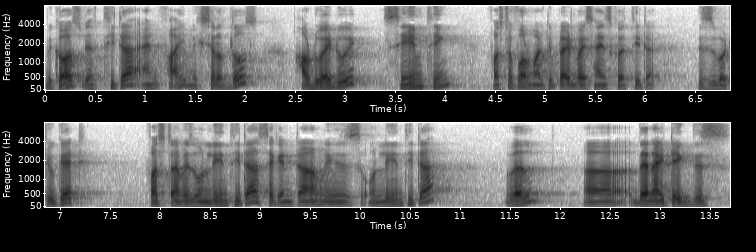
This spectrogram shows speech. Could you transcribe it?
because we have theta and phi mixture of those. How do I do it? Same thing first of all multiplied by sine square theta this is what you get. First term is only in theta, second term is only in theta. Well uh, then I take this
